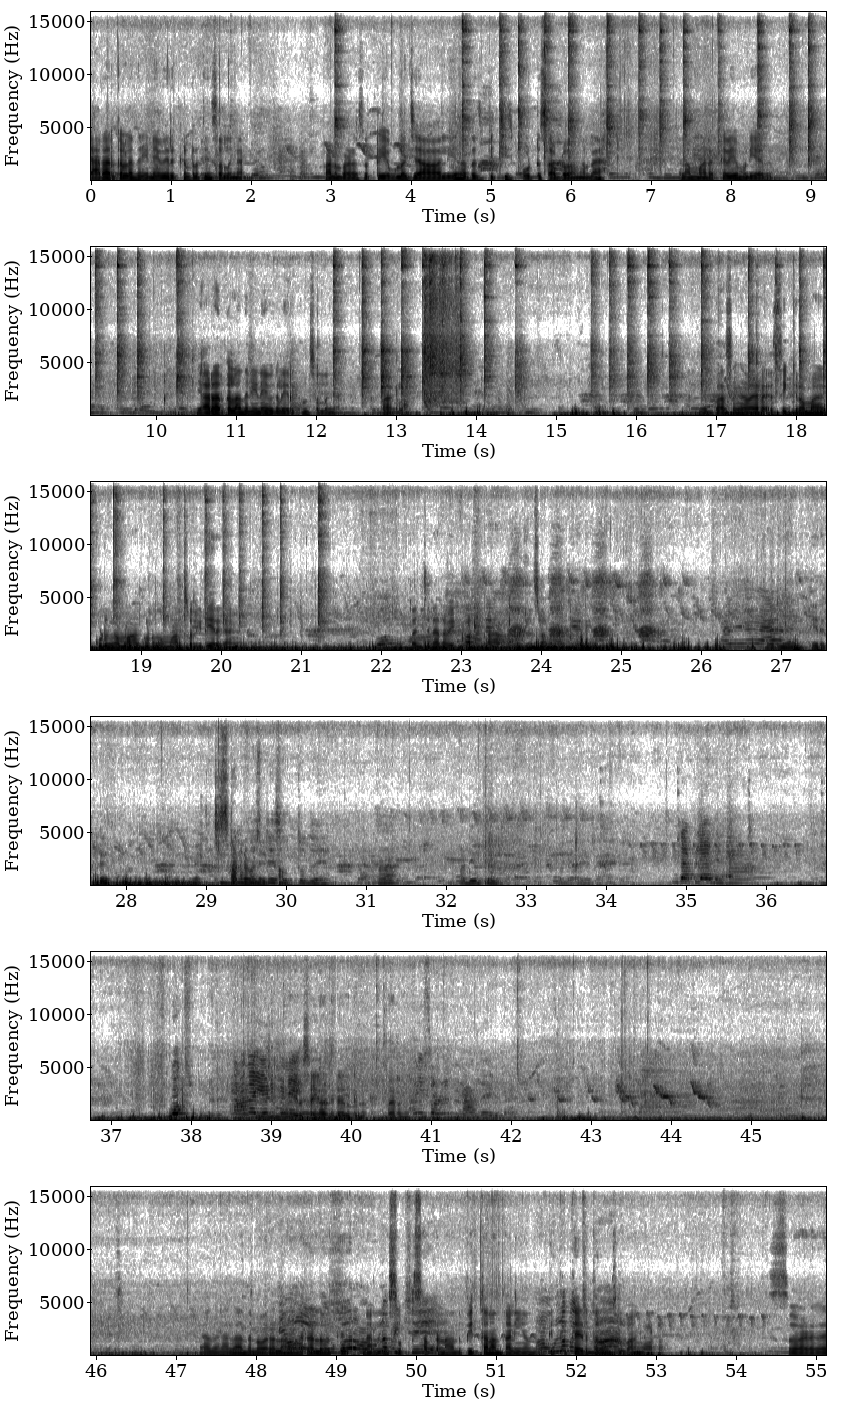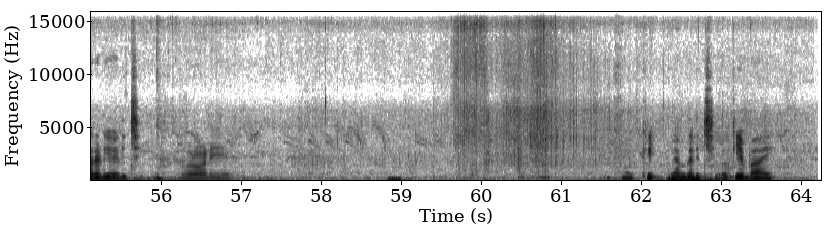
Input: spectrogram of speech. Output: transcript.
யாராருக்கெல்லாம் இந்த நினைவு இருக்குன்றதையும் சொல்லுங்கள் பனம்பழம் சுட்டு எவ்வளோ ஜாலியாக அதை பிச்சு போட்டு சாப்பிடுவாங்கள்ல அதெல்லாம் மறக்கவே முடியாது. யாராருக்கெல்லாம் அந்த நினைவுகள் இருக்குன்னு சொல்லுங்கள் பார்க்கலாம். என் பசங்க வேறு சீக்கிரமாக கொடுங்கம்மா கொடுங்கம்மான்னு சொல்லிகிட்டே இருக்காங்க. கொஞ்ச நேரம் வெயிட் பண்ணுறா அப்படின்னு சொன்னாங்க. ரெடி ஆகிட்டே இருக்குது நெக்ஸ்ட் சாப்பிட வேண்டியது சைலண்ட்டாக இருக்குது பாருங்கள் அதனால் அந்த நுரெல்லாம் வர அளவுக்கு நல்லா சுட்டு சாப்பிட்டோன்னா அந்த பித்தெல்லாம் தனியாக பித்தத்தை எடுத்துரும்னு சொல்லுவாங்க. ஸோ அழகாக ரெடி ஆயிடுச்சு. ஓகே வெந்துடுச்சு. Okay bye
